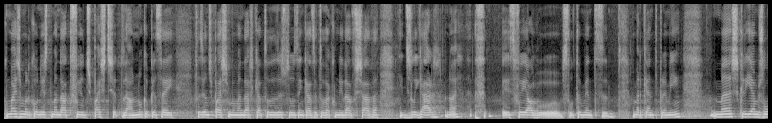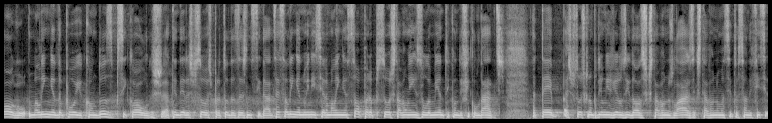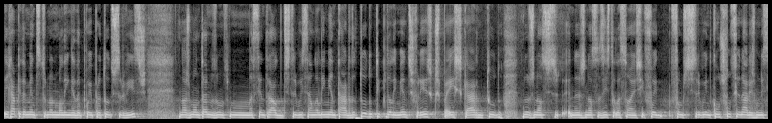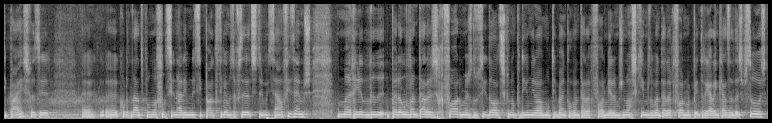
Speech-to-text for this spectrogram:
que, mais me marcou neste mandato foi o despacho de shutdown. Nunca pensei fazer um despacho me mandar ficar todas as pessoas em casa, toda a comunidade fechada e desligar, não é? Esse foi algo absolutamente marcante para mim mas criamos logo uma linha de apoio com 12 psicólogos a atender as pessoas para todas as necessidades. Essa linha no início era uma linha só para pessoas que estavam em isolamento e com dificuldades, até as pessoas que não podiam ir ver os idosos que estavam nos lares e que estavam numa situação difícil, e rapidamente se tornou numa linha de apoio para todos os serviços. Nós montamos um, uma central de distribuição alimentar de todo o tipo de alimentos frescos, peixe, carne, tudo nos nossos, nas nossas instalações e foi, fomos distribuindo com os funcionários municipais, fazer coordenados por uma funcionária municipal que estivemos a fazer a distribuição. Fizemos uma rede para levantar as reformas dos idosos que não podiam ir ao multibanco levantar a reforma, éramos nós que íamos levantar a reforma para entregar em casa das pessoas.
